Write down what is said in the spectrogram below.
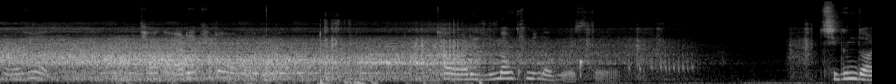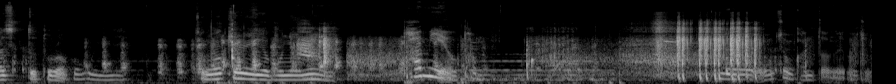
그래서 닭 알이 필요하거든요. 닭 알이 이만큼이나 모였어요. 지금도 아직도 돌아가고 있네. 정확히는 이게 뭐냐면 팜이에요, 팜. 근데 엄청 간단해가지고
